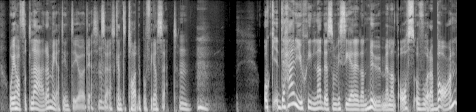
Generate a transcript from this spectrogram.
Och jag har fått lära mig att det inte gör det. Så att mm. Jag ska inte ta det på fel sätt. Mm. Och Det här är ju skillnader som vi ser redan nu mellan oss och våra barn.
